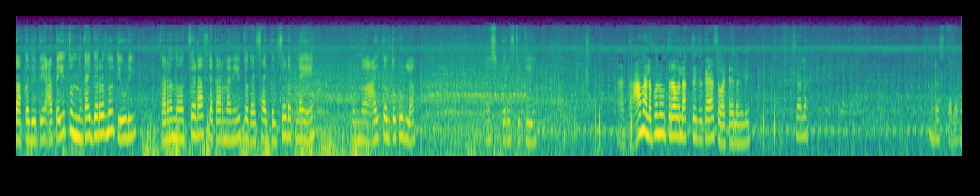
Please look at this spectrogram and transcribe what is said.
ताकद येते. आता इथून काही गरज नव्हती एवढी. कारण चढ असल्या कारणाने इथं काही सायकल चढत नाही आहे पण ऐकल तो कुठला? अशी परिस्थिती आहे. आता आम्हाला पण उतरावं लागतंय का काय असं वाटायला लागले चला. रस्ता बघा.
